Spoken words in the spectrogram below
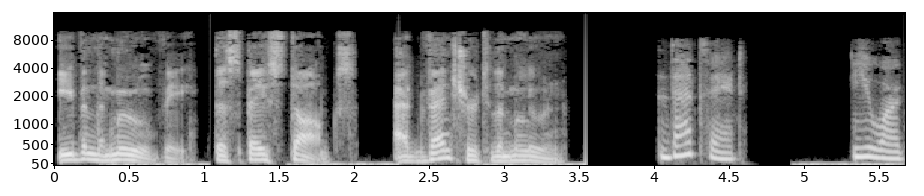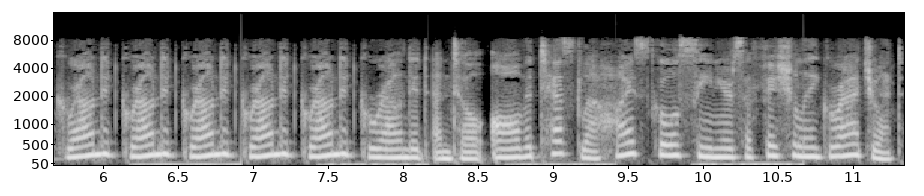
even the movie, The Space Dogs, Adventure to the Moon. That's it. You are grounded, grounded, grounded, grounded, grounded, grounded until all the Tesla High School seniors officially graduate.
